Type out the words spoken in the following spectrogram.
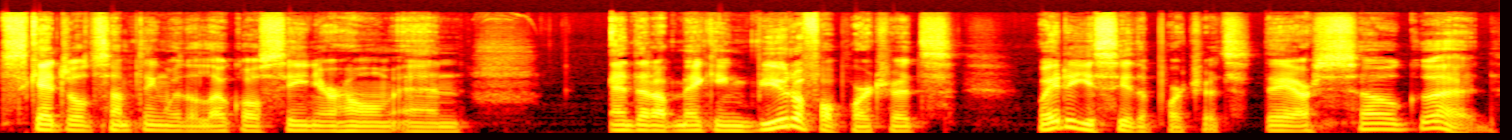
scheduled something with a local senior home and ended up making beautiful portraits. Wait till you see the portraits. They are so good.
